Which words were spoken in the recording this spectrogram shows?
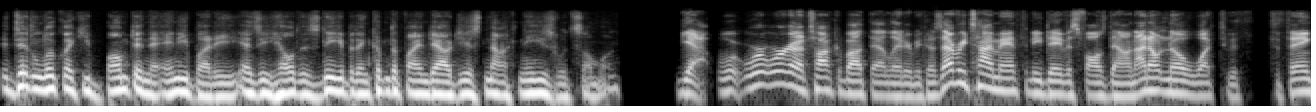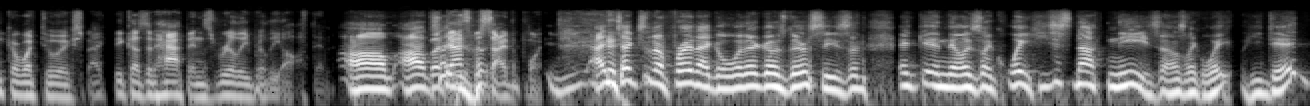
it didn't look like he bumped into anybody as he held his knee, but then come to find out he just knocked knees with someone. Yeah, we're, we're going to talk about that later because every time Anthony Davis falls down, I don't know what to to think or what to expect because it happens really, really often. Um, I'll but that's you, beside the point. I texted a friend. I go, "Well, there goes their season," and and they was like, "Wait, he just knocked knees." And I was like, "Wait, he did?"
